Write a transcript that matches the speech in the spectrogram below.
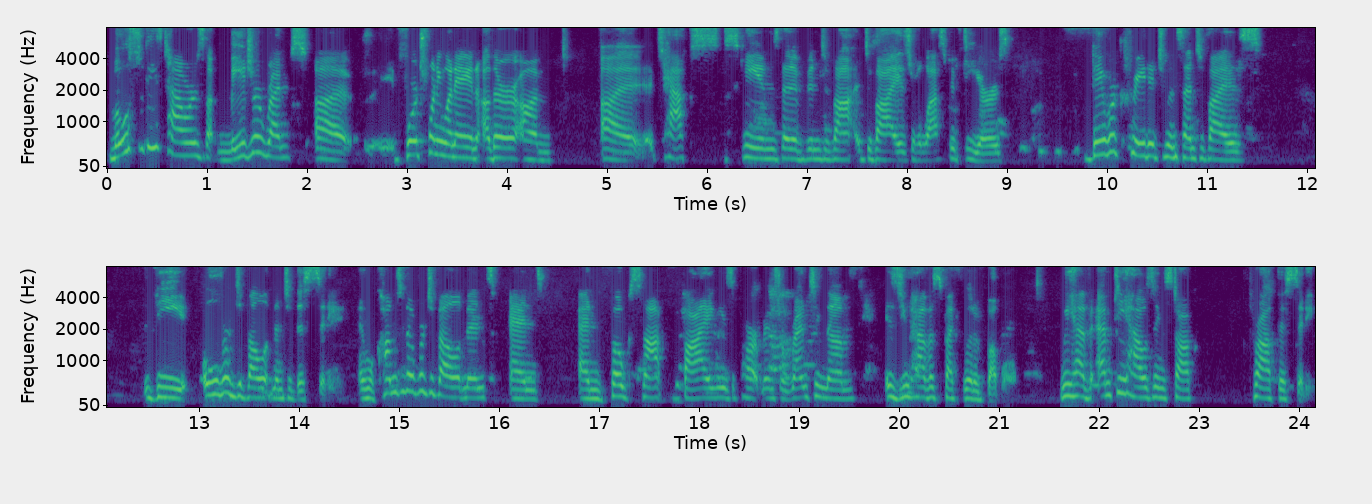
Most of these towers got major rent, uh, 421A and other um, uh, tax schemes that have been devi- devised over the last 50 years. They were created to incentivize the overdevelopment of this city. And what comes with overdevelopment and and folks not buying these apartments or renting them is you have a speculative bubble. We have empty housing stock throughout the city.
